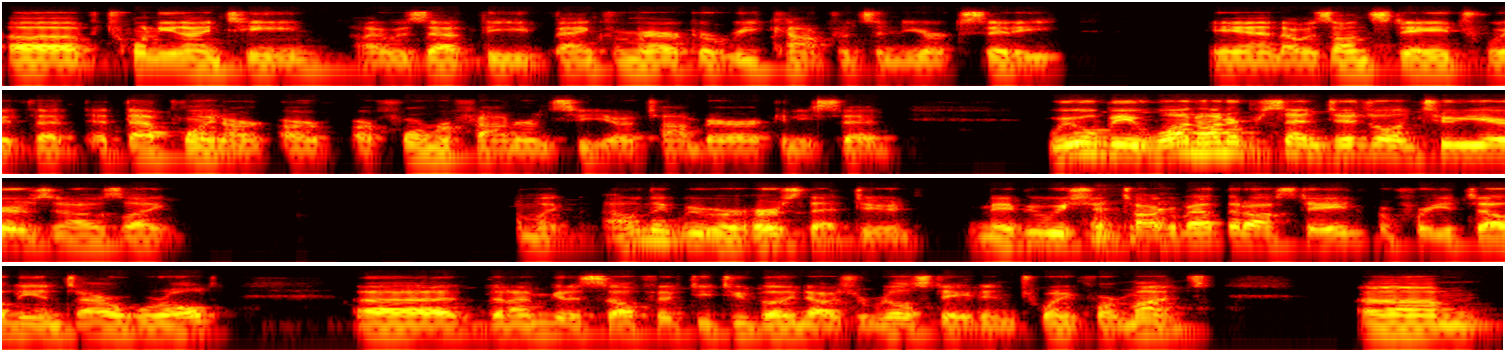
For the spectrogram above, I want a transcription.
of 2019 i was at the bank of america REIT conference in new york city and i was on stage with at, at that point our, our, our former founder and ceo tom Barrack, and he said we will be 100% digital in two years. And I was like, I'm like, I don't think we rehearsed that, dude. Maybe we should talk about that off stage before you tell the entire world uh, that I'm going to sell $52 billion of real estate in 24 months. Um,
